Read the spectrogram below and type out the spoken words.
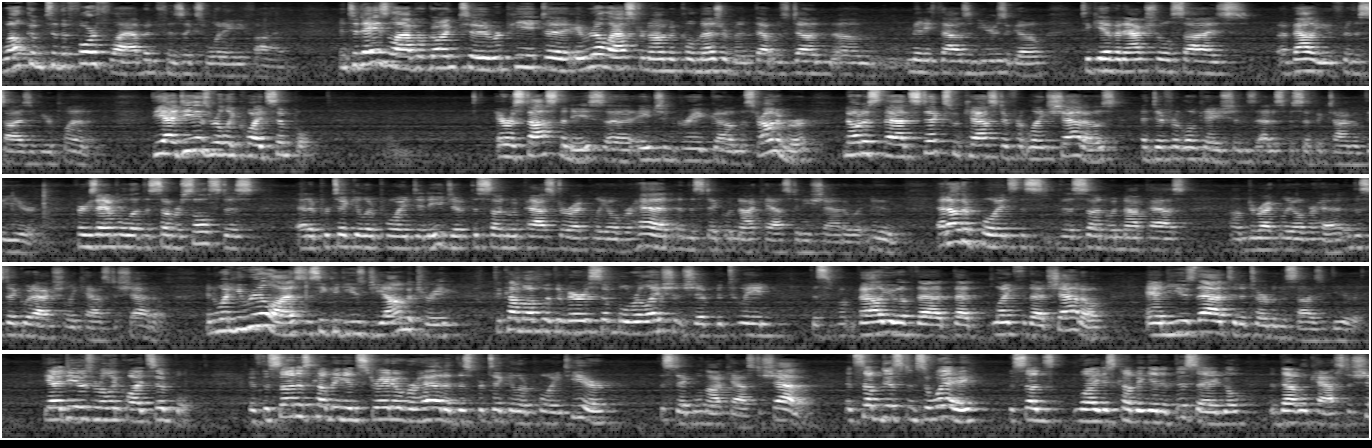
Welcome to the fourth lab in Physics 185. In today's lab, we're going to repeat a, a real astronomical measurement that was done um, many thousand years ago to give an actual size, a value for the size of your planet. The idea is really quite simple. Eratosthenes, an ancient Greek um, astronomer, noticed that sticks would cast different length shadows at different locations at a specific time of the year. For example, at the summer solstice, at a particular point in Egypt, the sun would pass directly overhead and the stick would not cast any shadow at noon. At other points, the, the sun would not pass um, directly overhead and the stick would actually cast a shadow. And what he realized is he could use geometry to come up with a very simple relationship between this value of that, that length of that shadow and use that to determine the size of the Earth. The idea is really quite simple. If the sun is coming in straight overhead at this particular point here, the stick will not cast a shadow. At some distance away, the sun's light is coming in at this angle, and that will cast a, sh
